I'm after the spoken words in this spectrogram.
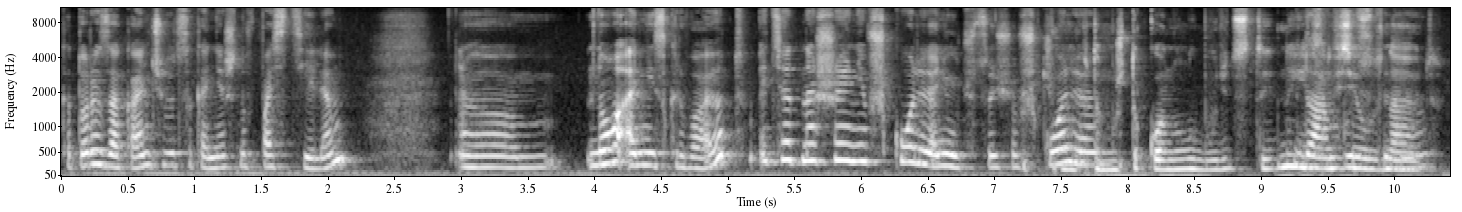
которые заканчиваются, конечно, в постели. Эм, но они скрывают эти отношения в школе, они учатся еще в школе. Почему? Потому что Коннеллу будет стыдно, если да, все узнают. Стыдно.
